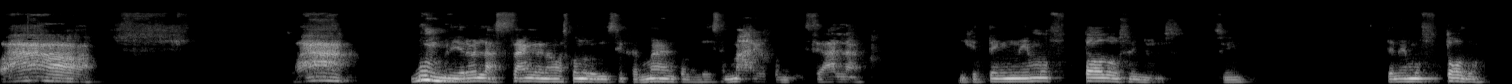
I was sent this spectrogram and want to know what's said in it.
¡Ah! ¡Ah! ¡Bum! Me dieron la sangre nada más cuando lo dice Germán, cuando le dice Mario, cuando le dice Alan. Dije, tenemos todo, señores. ¿Sí? Tenemos todo,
